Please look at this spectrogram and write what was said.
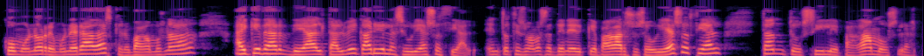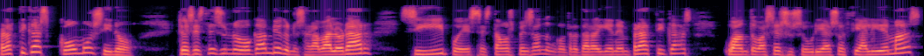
como no remuneradas, que no pagamos nada, hay que dar de alta al becario en la seguridad social. Entonces vamos a tener que pagar su seguridad social tanto si le pagamos las prácticas como si no. Entonces este es un nuevo cambio que nos hará valorar si pues estamos pensando en contratar a alguien en prácticas, cuánto va a ser su seguridad social y demás,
